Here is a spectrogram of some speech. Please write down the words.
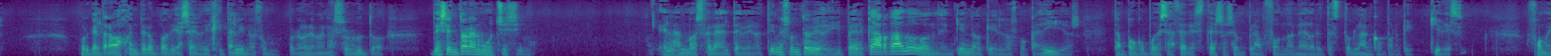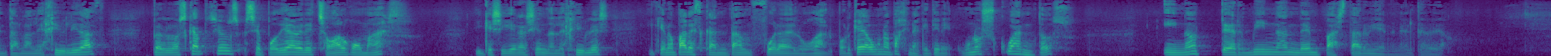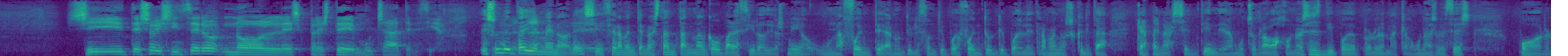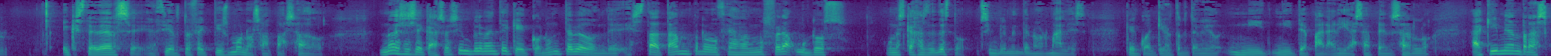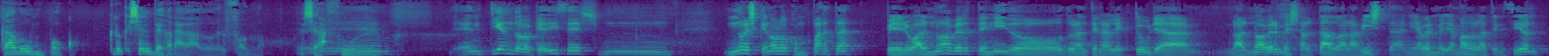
porque el trabajo entero podría ser digital y no es un problema en absoluto, desentonan muchísimo en la atmósfera del TVO. Tienes un TVO hipercargado donde entiendo que los bocadillos tampoco puedes hacer excesos en plan fondo negro y texto blanco porque quieres fomentar la legibilidad, pero los captions se podía haber hecho algo más y que siguieran siendo legibles y que no parezcan tan fuera de lugar, porque hay alguna página que tiene unos cuantos y no terminan de empastar bien en el TVO. Si te soy sincero, no les presté mucha atención. Es un detalle verdad. menor, ¿eh? sinceramente, no es tan tan mal como para decir, oh Dios mío, una fuente, han utilizado un tipo de fuente, un tipo de letra manuscrita que apenas se entiende y da mucho trabajo. No es ese tipo de problema que algunas veces, por excederse en cierto efectismo, nos ha pasado. No es ese caso, es simplemente que con un TV donde está tan pronunciada la atmósfera, unos, unas cajas de texto simplemente normales, que en cualquier otro TV ni, ni te pararías a pensarlo, aquí me han rascado un poco. Creo que es el degradado del fondo, ese azul. Entiendo lo que dices. mm, No es que no lo comparta, pero al no haber tenido durante la lectura, al no haberme saltado a la vista ni haberme llamado la atención,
